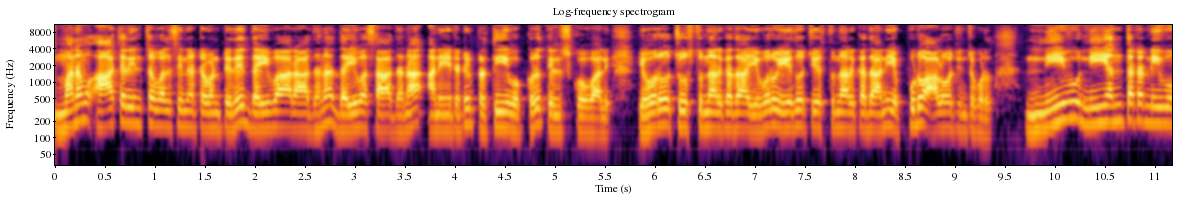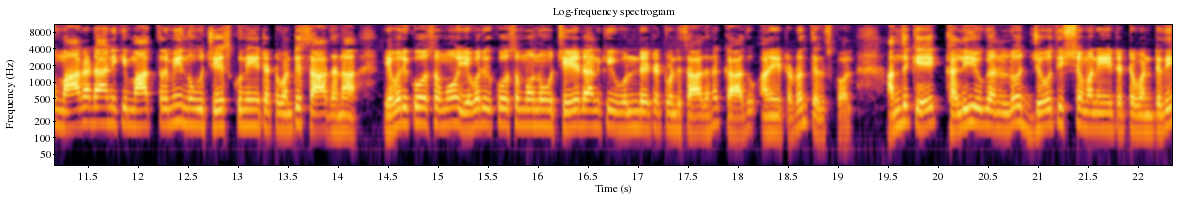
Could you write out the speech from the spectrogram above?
మనం ఆచరించవలసినటువంటిదే దైవారాధన దైవ సాధన అనేటటువంటి ప్రతి ఒక్కరూ తెలుసుకోవాలి. ఎవరో చూస్తున్నారు కదా ఎవరో ఏదో చేస్తున్నారు కదా అని ఎప్పుడూ ఆలోచించకూడదు. నీవు నీ అంతట నీవు మారడానికి మాత్రమే నువ్వు చేసుకునేటటువంటి సాధన. ఎవరి కోసమో ఎవరి కోసమో నువ్వు చేయడానికి ఉండేటటువంటి సాధన కాదు అనేటటువంటి తెలుసుకోవాలి. అందుకే కలియుగంలో జ్యోతిష్యం అనేటటువంటిది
